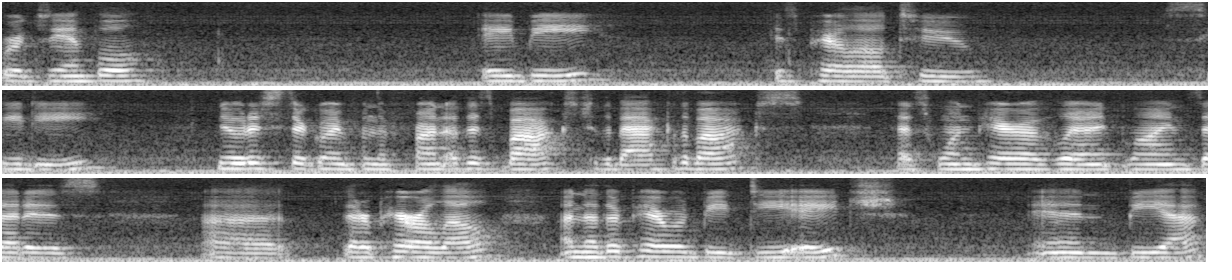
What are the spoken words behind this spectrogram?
For example, AB is parallel to CD. Notice they're going from the front of this box to the back of the box. That's one pair of li lines that is uh, that are parallel. Another pair would be DH and BF,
